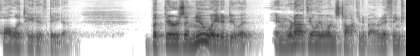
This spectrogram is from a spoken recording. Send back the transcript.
qualitative data. But there's a new way to do it, and we're not the only ones talking about it. I think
